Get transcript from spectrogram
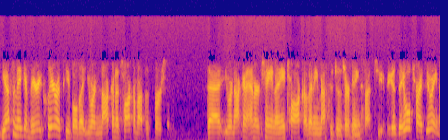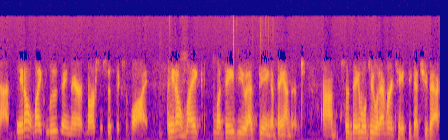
You have to make it very clear with people that you are not going to talk about this person, that you are not going to entertain any talk of any messages that are being sent to you, because they will try doing that. They don't like losing their narcissistic supply. They don't like what they view as being abandoned. Um, so they will do whatever it takes to get you back.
